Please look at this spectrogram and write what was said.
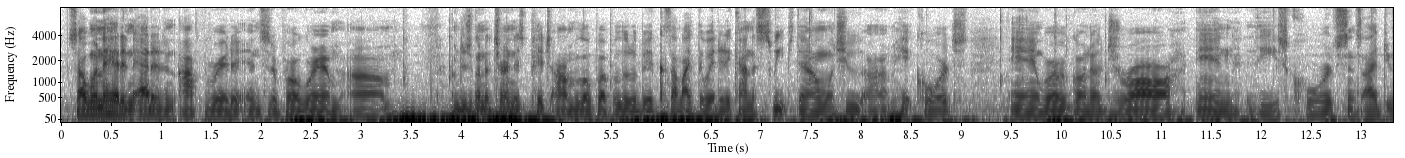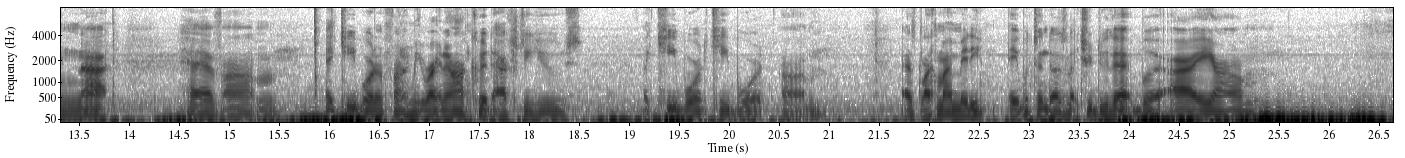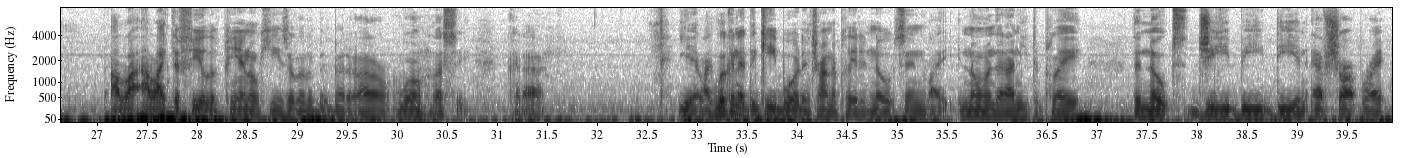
So I went ahead and added an operator into the program. Um, I'm just gonna turn this pitch envelope up a little bit because I like the way that it kind of sweeps down once you um, hit chords and we're gonna draw in these chords since I do not have um, a keyboard in front of me right now. I could actually use a keyboard keyboard um, as like my MIDI. Ableton does let you do that but I um, I, li I like the feel of piano keys a little bit better. I don't well let's see. Could I? Yeah like looking at the keyboard and trying to play the notes and like knowing that I need to play the notes G, B, D, and F sharp, right?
